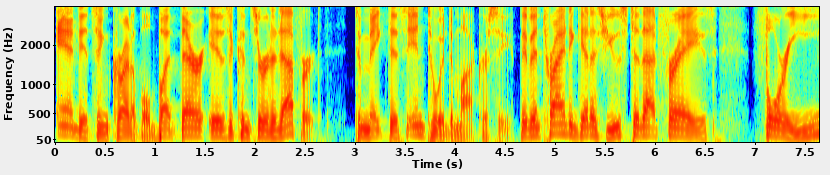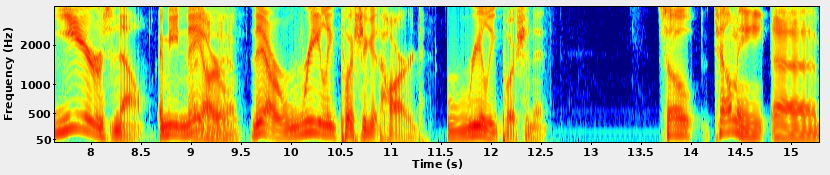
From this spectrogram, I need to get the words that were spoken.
and it's incredible. But there is a concerted effort to make this into a democracy. They've been trying to get us used to that phrase for years now. I mean, they know are that. they are really pushing it hard. Really pushing it. So tell me, uh,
